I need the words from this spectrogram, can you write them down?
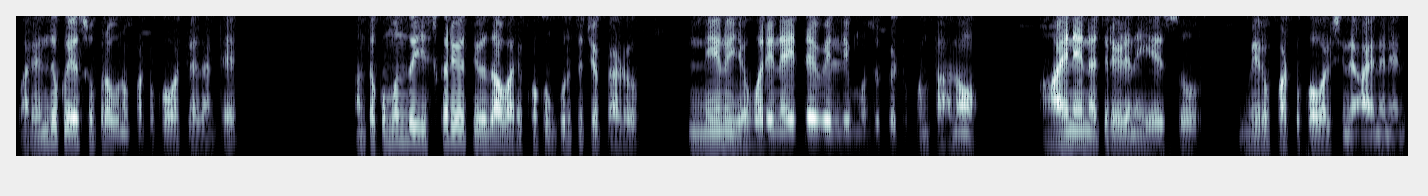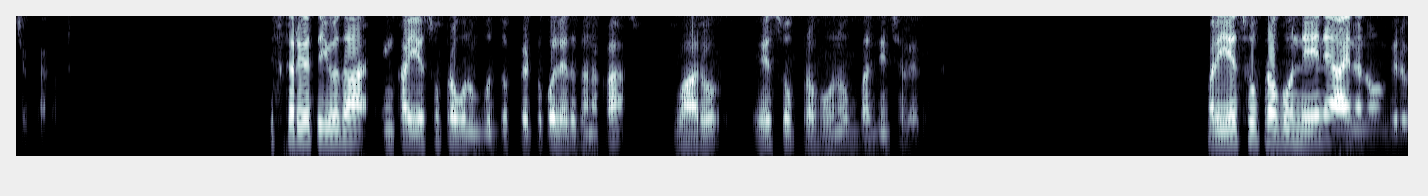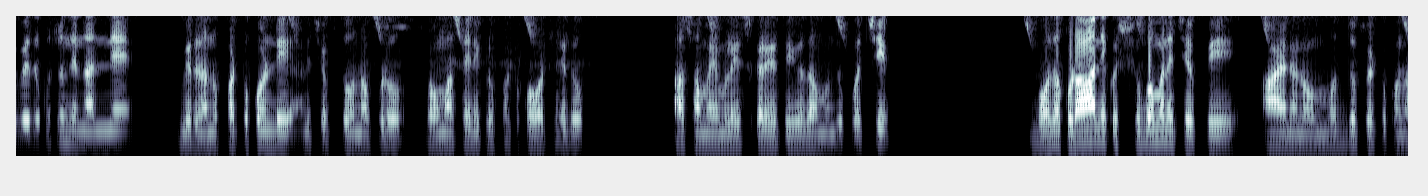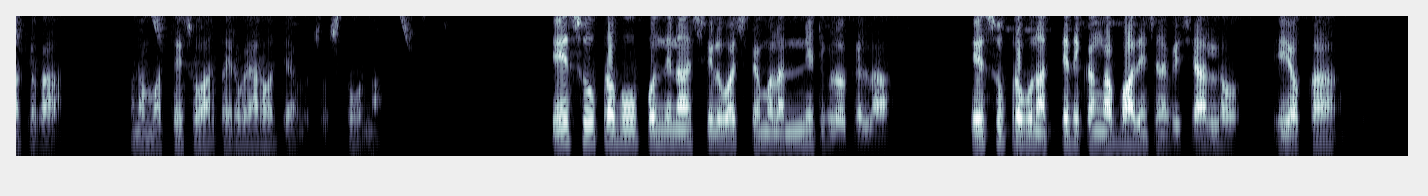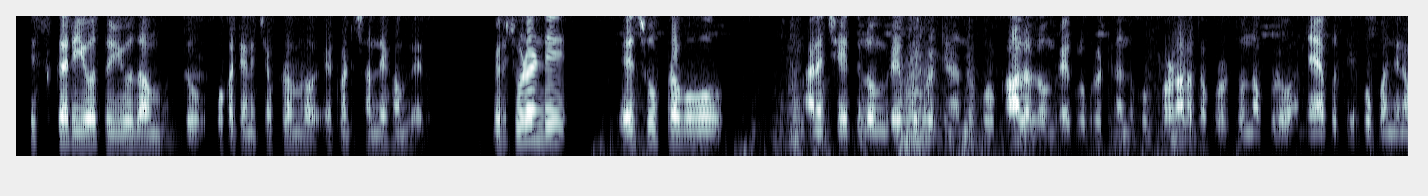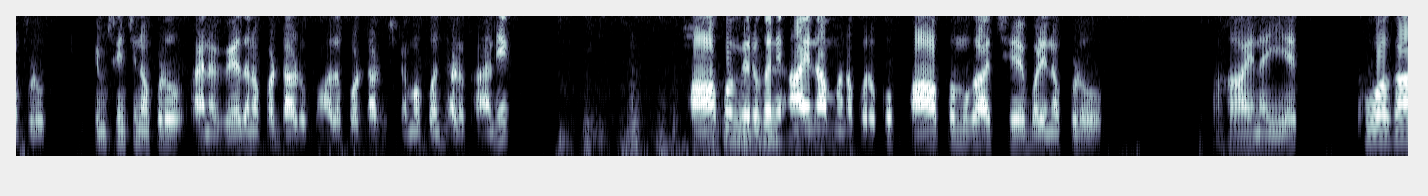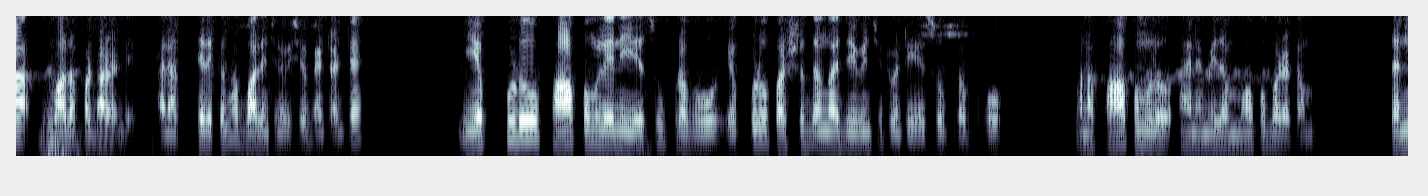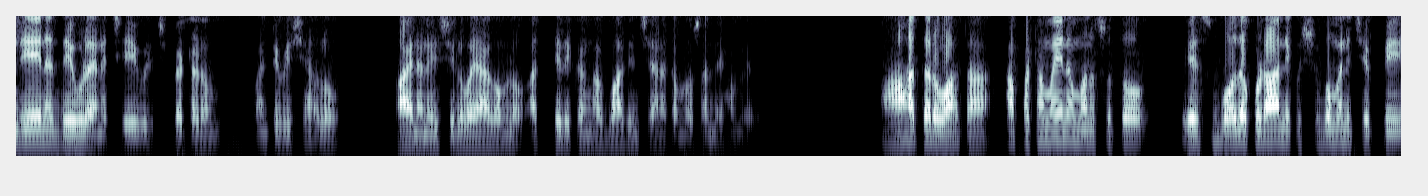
వారెందుకు యేసుప్రభును పట్టుకోవట్లేదంటే అంతకుముందు ఇస్కరియోతు యూదా వారికి ఒక గుర్తు చెప్పాడు నేను ఎవరినైతే వెళ్ళి ముద్దు పెట్టుకుంటానో ఆయనే నజరేడని యేసు మీరు పట్టుకోవాల్సింది ఆయననే అని చెప్పాడు. ఇస్కరేతు యూధ ఇంకా యేసు ప్రభును ముద్దు పెట్టుకోలేదు గనక వారు యేసు ప్రభువును బంధించలేదు. మరి యేసు ప్రభు నేనే ఆయనను మీరు వెతుకుతుంది నన్నే మీరు నన్ను పట్టుకోండి అని చెప్తూ ఉన్నప్పుడు రోమా సైనికులు పట్టుకోవట్లేదు. ఆ సమయంలో ఇస్కరేతు యూధ ముందుకు వచ్చి బోధకుడా నీకు శుభమని చెప్పి ఆయనను ముద్దు పెట్టుకున్నట్లుగా మనం మత్తేసు వార్త ఇరవై ఆరో అధ్యాయంలో చూస్తూ ఉన్నాం. యేసు ప్రభు పొందిన శిలువ శ్రమలన్నిటిలోకెల్లా యేసు ప్రభును అత్యధికంగా బాధించిన విషయాల్లో ఈ యొక్క ఇస్కరియోతు యూద ముద్దు ఒకటి అని చెప్పడంలో ఎటువంటి సందేహం లేదు. మీరు చూడండి యేసు ప్రభువు ఆయన చేతిలో రేకులు కొట్టినందుకు కాళ్ళలో రేకులు కొట్టినందుకు కొరడాలతో కొడుతున్నప్పుడు అన్యాయపు తీర్పు పొందినప్పుడు హింసించినప్పుడు ఆయన వేదన పడ్డాడు బాధపడ్డాడు శ్రమ పొందాడు. కానీ పాపం మెరుగని ఆయన మన కొరకు పాపముగా చేయబడినప్పుడు ఆయన ఎక్కువగా బాధపడ్డాడండి. ఆయన అత్యధికంగా బాధించిన విషయం ఏంటంటే ఎప్పుడు పాపము లేని యేసు ప్రభువు ఎప్పుడు పరిశుద్ధంగా జీవించేటువంటి యేసు ప్రభువు మన పాపములు ఆయన మీద మోపబడటం తండ్రి అయిన దేవుడు ఆయన చేయి విడిచిపెట్టడం వంటి విషయాలు ఆయనను ఈ శిలువ యాగంలో అత్యధికంగా బాధించానటంలో సందేహం లేదు. ఆ తరువాత కపటమైన మనసుతో యేసు బోధకుడా నీకు శుభమని చెప్పి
